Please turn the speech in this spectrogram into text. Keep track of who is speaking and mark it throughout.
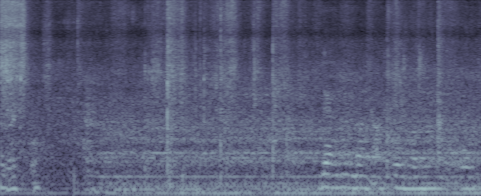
Speaker 1: Aray ko. Diyan na lang ako manonood.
